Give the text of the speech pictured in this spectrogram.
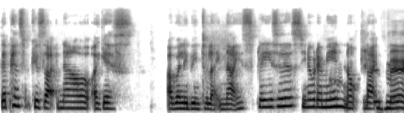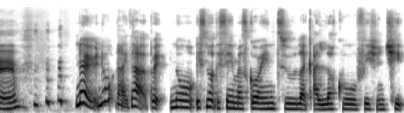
depends because, like, now I guess I've only been to like nice places. You know what I mean? Not like me. no, not like that. But no, it's not the same as going to like a local fish and chip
